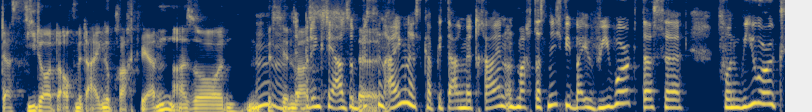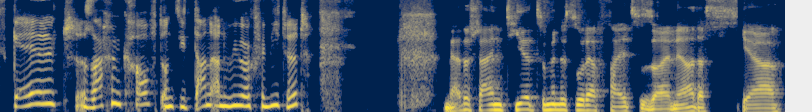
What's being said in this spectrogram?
dass die dort auch mit eingebracht werden. Also ein hm, bisschen der was. bringt ja also ein bisschen äh, eigenes Kapital mit rein und macht das nicht wie bei WeWork, dass er von WeWorks Geld Sachen kauft und sie dann an WeWork vermietet. Ja, das scheint hier zumindest so der Fall zu sein, ja, dass er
